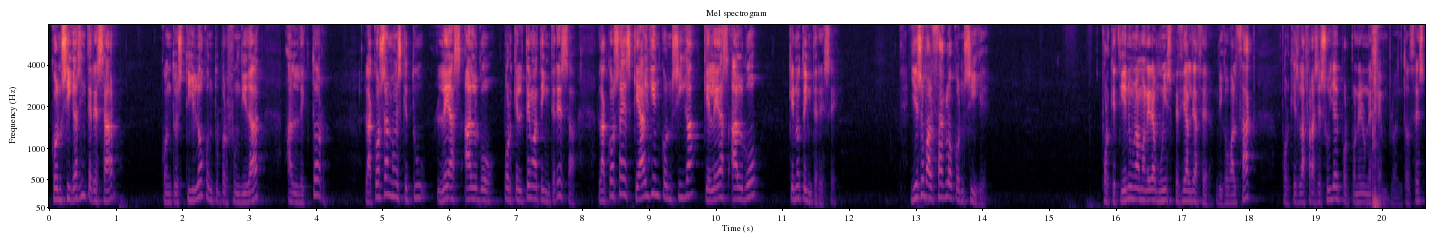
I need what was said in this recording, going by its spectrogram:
consigas interesar con tu estilo, con tu profundidad al lector. La cosa no es que tú leas algo porque el tema te interesa. La cosa es que alguien consiga que leas algo que no te interese. Y eso Balzac lo consigue. Porque tiene una manera muy especial de hacer. Digo Balzac porque es la frase suya y por poner un ejemplo. Entonces,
